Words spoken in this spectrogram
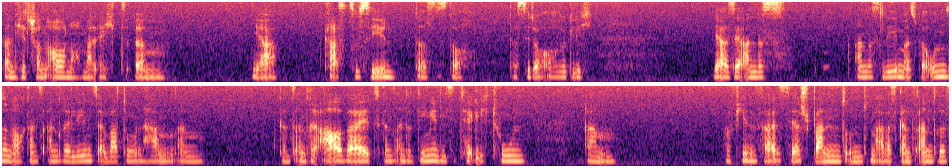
fand ich jetzt schon auch nochmal echt, ähm, ja, krass zu sehen, dass es doch, dass sie doch auch wirklich, ja, sehr anders, anders leben als bei uns und auch ganz andere Lebenserwartungen haben, ähm, ganz andere Arbeit, ganz andere Dinge, die sie täglich tun. Ähm, auf jeden Fall sehr spannend und mal was ganz anderes.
